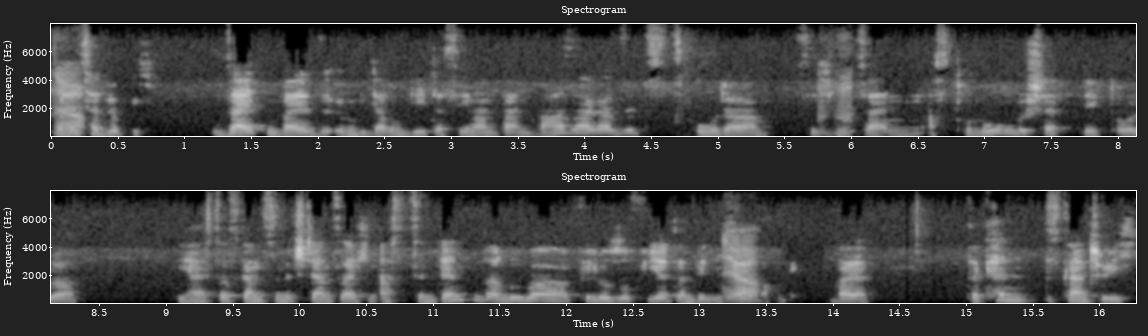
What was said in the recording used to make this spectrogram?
Aber ja. wenn es halt wirklich seitenweise irgendwie darum geht, dass jemand beim Wahrsager sitzt oder sich mhm. mit seinen Astrologen beschäftigt oder wie heißt das Ganze mit Sternzeichen Aszendenten darüber philosophiert, dann bin ich ja. halt auch weg. Weil da kann, das kann natürlich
